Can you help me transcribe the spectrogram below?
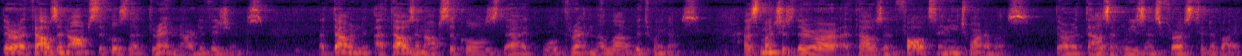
There are a thousand obstacles that threaten our divisions, a thousand, a thousand obstacles that will threaten the love between us. As much as there are a thousand faults in each one of us, there are a thousand reasons for us to divide.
